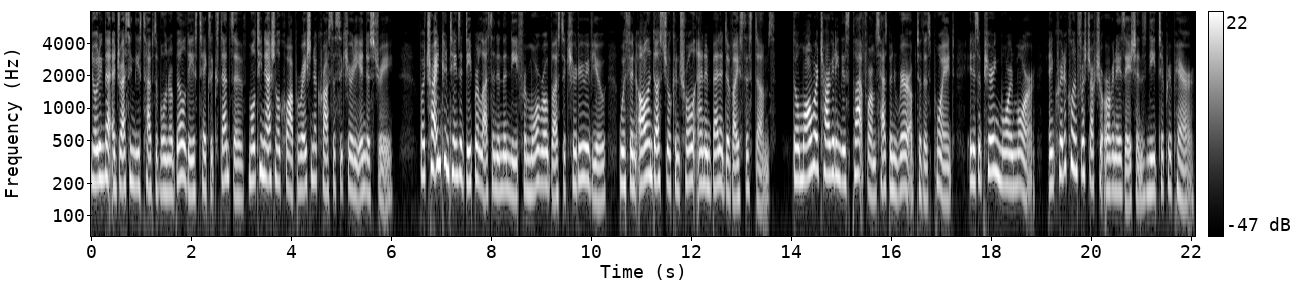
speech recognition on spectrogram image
noting that addressing these types of vulnerabilities takes extensive multinational cooperation across the security industry. But Triton contains a deeper lesson in the need for more robust security review within all industrial control and embedded device systems. Though malware targeting these platforms has been rare up to this point, it is appearing more and more, and critical infrastructure organizations need to prepare.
